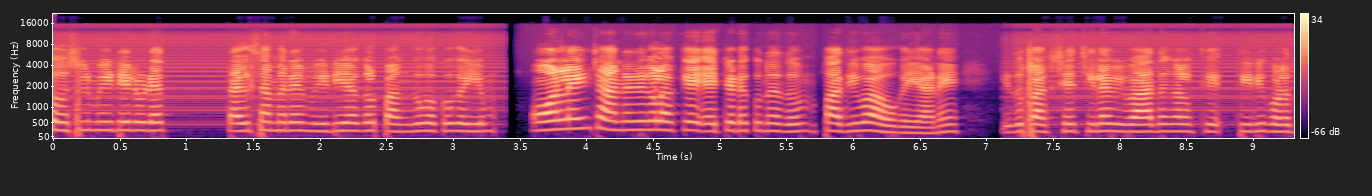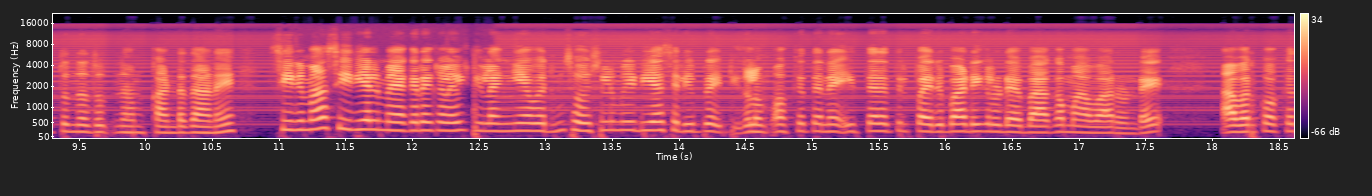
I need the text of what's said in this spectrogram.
സോഷ്യൽ മീഡിയയിലൂടെ തത്സമരം വീഡിയോകൾ പങ്കുവെക്കുകയും ഓൺലൈൻ ചാനലുകളൊക്കെ ഏറ്റെടുക്കുന്നതും പതിവാവുകയാണ്. ഇത് പക്ഷേ ചില വിവാദങ്ങൾക്ക് തിരികൊളുത്തുന്നതും നാം കണ്ടതാണ്. സിനിമ സീരിയൽ മേഖലകളിൽ തിളങ്ങിയവരും സോഷ്യൽ മീഡിയ സെലിബ്രിറ്റികളും ഒക്കെ തന്നെ ഇത്തരത്തിൽ പരിപാടികളുടെ ഭാഗമാവാറുണ്ട്. അവർക്കൊക്കെ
